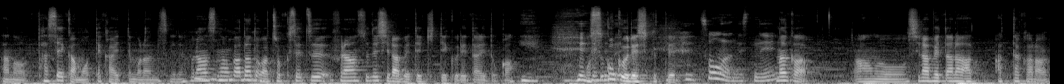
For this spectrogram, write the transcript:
あの達成感持って帰ってもらうんですけどフランスの方とか直接フランスで調べてきてくれたりとか。もうすごく嬉しくて。そうなんですね。なんかあの調べたらああったから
